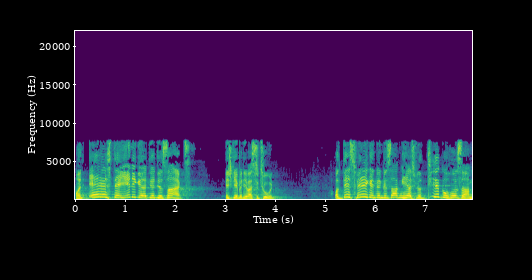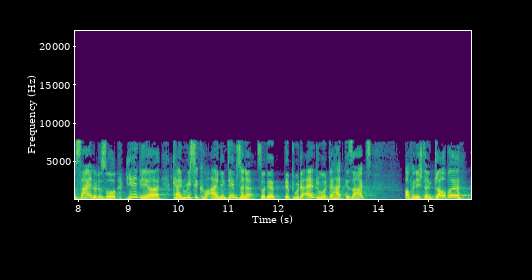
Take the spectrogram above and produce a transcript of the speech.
und er ist derjenige, der dir sagt, ich gebe dir was zu tun. Und deswegen, wenn wir sagen, Herr, ich will dir gehorsam sein oder so, gehen wir kein Risiko ein in dem Sinne. So der, der Bruder Andrew, der hat gesagt, auch wenn ich dann glaube,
